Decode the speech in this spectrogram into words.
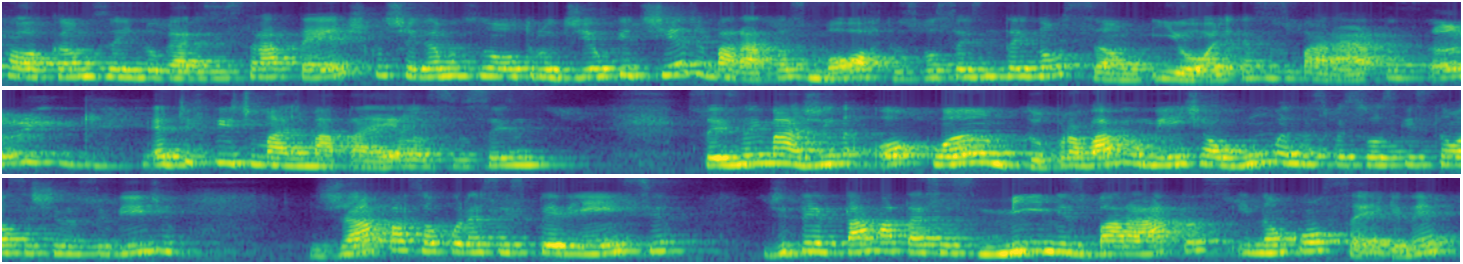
Colocamos em lugares estratégicos, chegamos no outro dia, o que tinha de baratas mortas, vocês não têm noção. E olha que essas baratas, ai, é difícil demais de matar elas, vocês, vocês não imaginam o quanto. Provavelmente algumas das pessoas que estão assistindo esse vídeo já passou por essa experiência de tentar matar essas minis baratas e não consegue, né?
